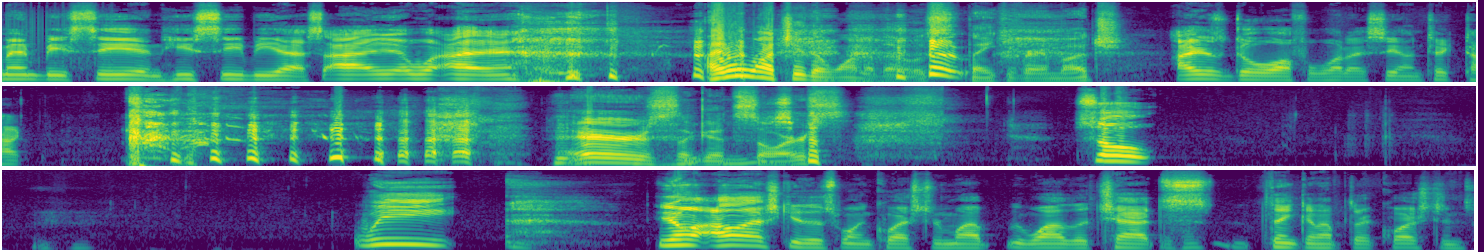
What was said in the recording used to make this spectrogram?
NBC and he's CBS. I I, I don't watch either one of those. Thank you very much. I just go off of what I see on TikTok. There's a good source. So we you know i'll ask you this one question while while the chat's mm-hmm. thinking up their questions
